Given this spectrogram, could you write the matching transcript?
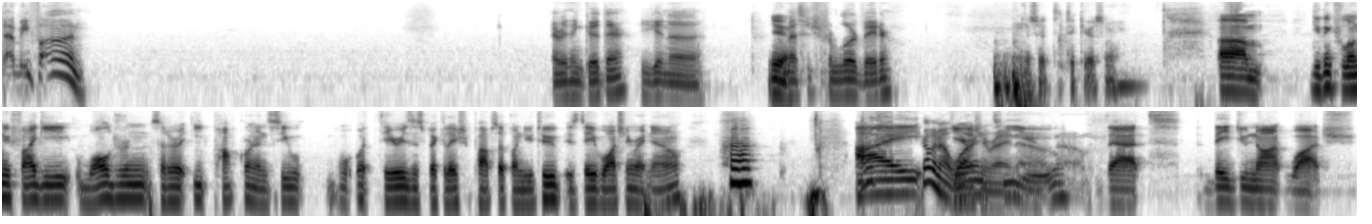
That'd be fun. Everything good there? You getting a Yeah. message from Lord Vader? I just had to take care of something. Um, do you think Filoni, Feige, Waldron, etc., eat popcorn and see w- what theories and speculation pops up on YouTube? Is Dave watching right now? I Probably not watching right now. no. that they do not watch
